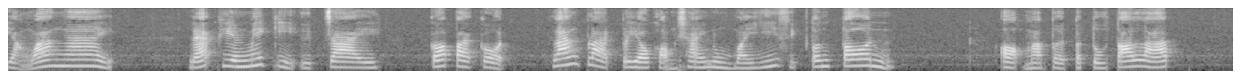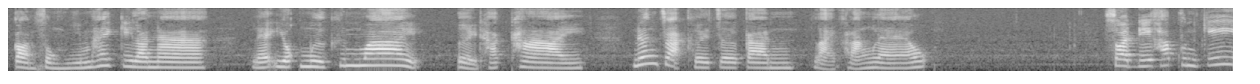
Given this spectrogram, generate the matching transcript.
อย่างว่าง่าย และเพียงไม่กี่อึดใจ ก็ปรากฏร่างปราดเปรียวของชายหนุ่มวัยยี่สิบต้นๆ ออกมาเปิดประตูต้อนรับ ก่อนส่งยิ้มให้กีลนา และยกมือขึ้นไหว้ เอ่ยทักทาย เนื่องจากเคยเจอกันหลายครั้งแล้ว สวัสดีครับคุณกี้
